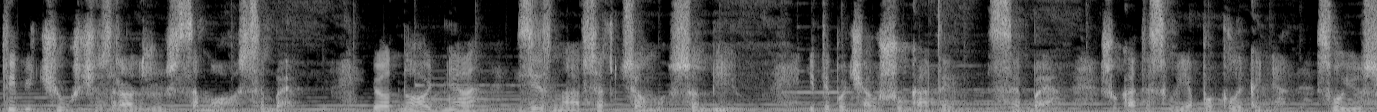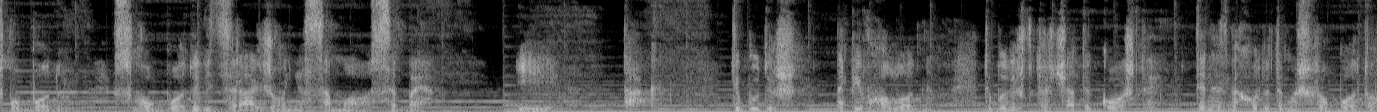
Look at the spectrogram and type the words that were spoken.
Ти відчув, що зраджуєш самого себе, і одного дня зізнався в цьому собі. І ти почав шукати себе, шукати своє покликання, свою свободу, свободу від зраджування самого себе. І так, ти будеш напівголодним, ти будеш втрачати кошти, ти не знаходитимеш роботу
